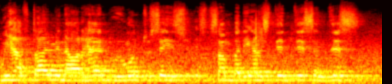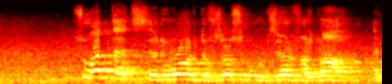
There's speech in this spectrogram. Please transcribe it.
we have time in our hand, we want to say somebody else did this and this. So what that's the reward of those who observe Allah and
